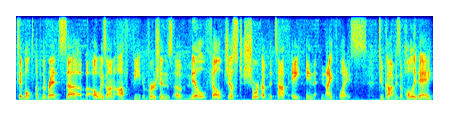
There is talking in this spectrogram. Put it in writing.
Tybalt of the Red Sub, always on offbeat versions of Mill, fell just short of the top 8 in ninth place. Two copies of Holy Day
